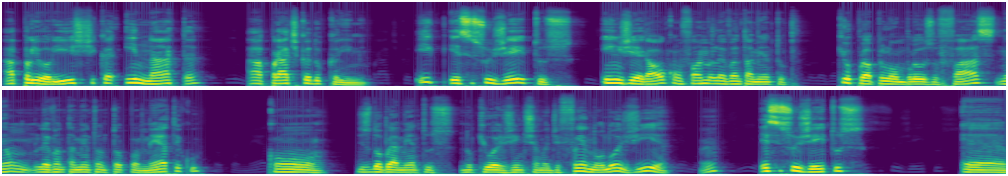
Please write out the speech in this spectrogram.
a priorística, inata à prática do crime. E esses sujeitos, em geral, conforme o levantamento que o próprio Lombroso faz, né, um levantamento antropométrico com desdobramentos no que hoje a gente chama de frenologia, né, esses sujeitos é,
